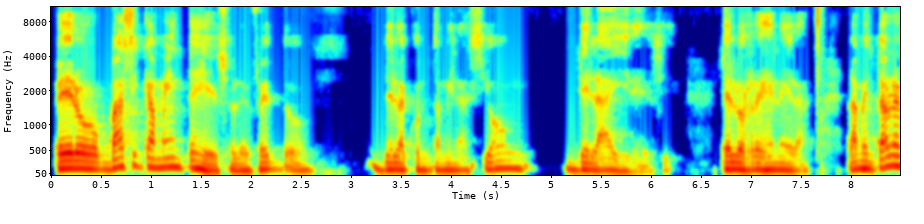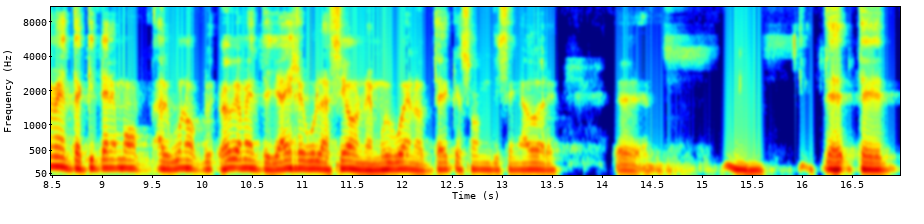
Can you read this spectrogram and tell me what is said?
Pero básicamente es eso, el efecto de la contaminación del aire, ¿sí? te lo regenera. Lamentablemente aquí tenemos algunos, obviamente ya hay regulaciones muy buenas, ustedes que son diseñadores, eh, te,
